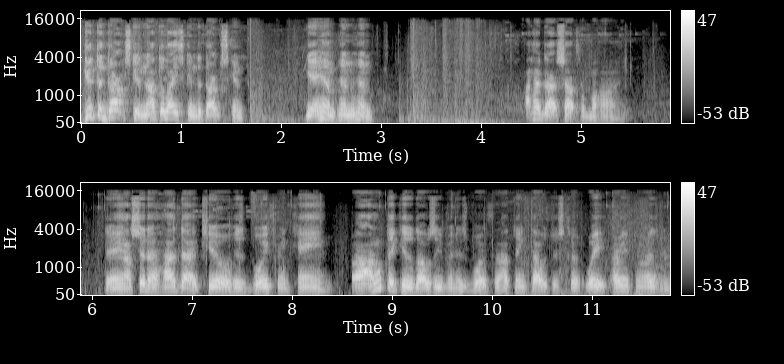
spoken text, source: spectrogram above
get the dark skin, not the light skin, the dark skin. Yeah, him, him, him. I had got shot from behind. Dang, I should have had that kill. His boyfriend came. Uh, I don't think it, that was even his boyfriend. I think that was just a... Wait, hurry up and res me.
